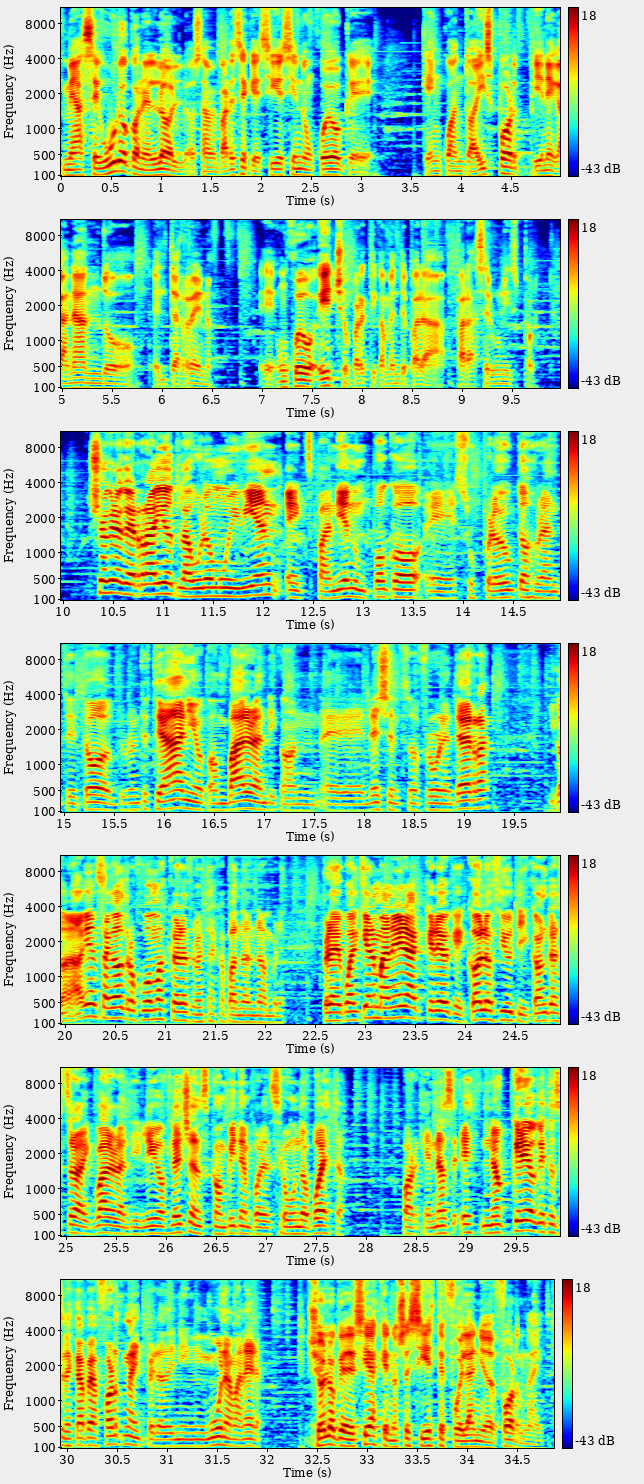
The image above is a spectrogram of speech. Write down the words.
Me aseguro con el LOL. O sea, me parece que sigue siendo un juego que, que en cuanto a eSport viene ganando el terreno. Eh, un juego hecho prácticamente para, para hacer un eSport. Yo creo que Riot laburó muy bien expandiendo un poco eh, sus productos durante todo durante este año con Valorant y con eh, Legends of Runeterra. Y con, habían sacado otro juego más que ahora se me está escapando el nombre. Pero de cualquier manera creo que Call of Duty, Counter-Strike, Valorant y League of Legends compiten por el segundo puesto. Porque no, no creo que esto se le escape a Fortnite, pero de ninguna manera. Yo lo que decía es que no sé si este fue el año de Fortnite.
